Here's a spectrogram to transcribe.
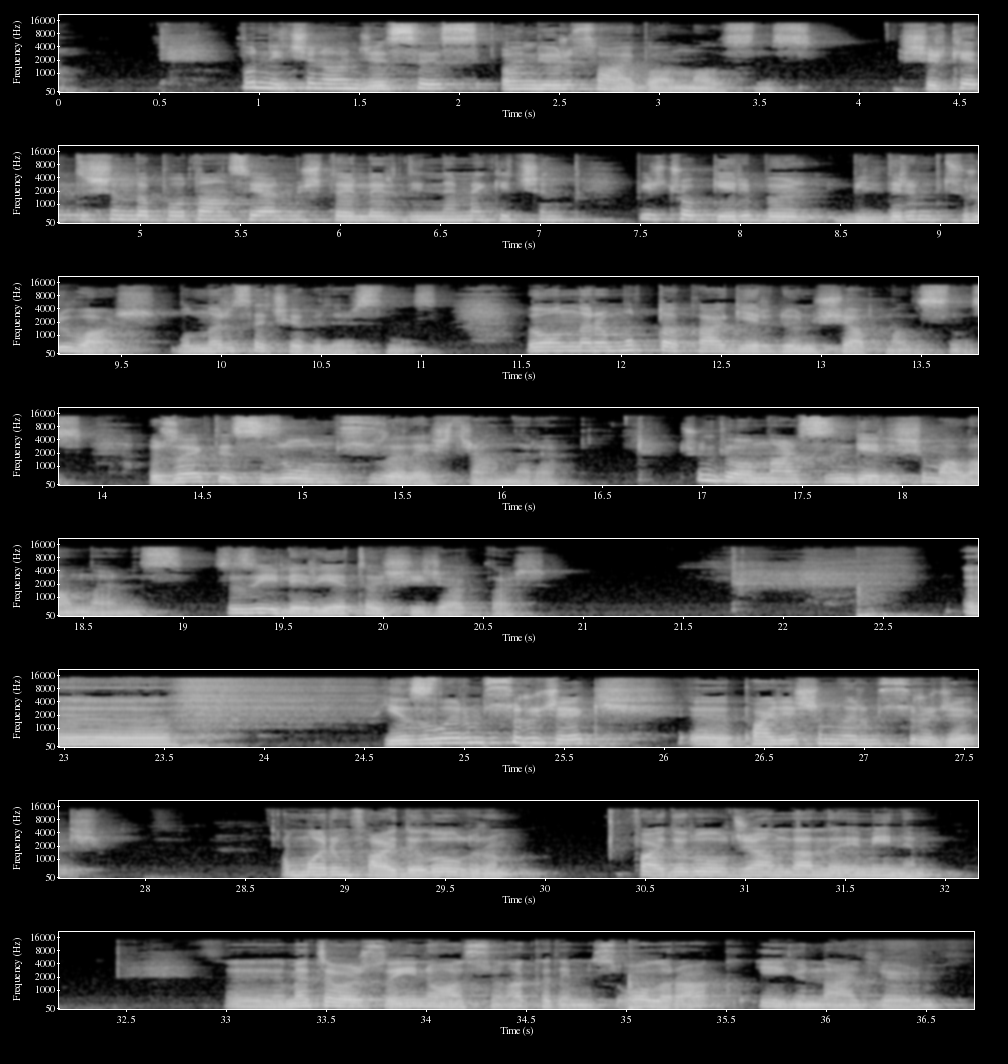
Bunun için önce siz öngörü sahibi olmalısınız. Şirket dışında potansiyel müşterileri dinlemek için birçok geri bildirim türü var. Bunları seçebilirsiniz. Ve onlara mutlaka geri dönüş yapmalısınız. Özellikle sizi olumsuz eleştirenlere. Çünkü onlar sizin gelişim alanlarınız. Sizi ileriye taşıyacaklar. Ee, yazılarım sürecek, e, paylaşımlarım sürecek. Umarım faydalı olurum. Faydalı olacağımdan da eminim. Ee, Metaverse ve İnovasyon Akademisi olarak iyi günler diliyorum.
